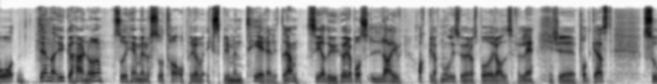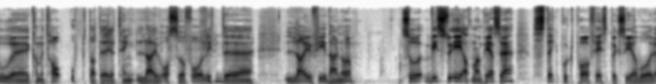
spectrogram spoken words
Og denne uka her nå, så har vi lyst til å ta og prøve å eksperimentere litt. Igjen. Siden du hører på oss live akkurat nå, hvis du hører oss på radio selvfølgelig, ikke podkast, så eh, kan vi ta og oppdatere ting live også, få litt eh, live feed her nå. Så hvis du er attmed en PC, stikk bort på Facebook-sida vår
